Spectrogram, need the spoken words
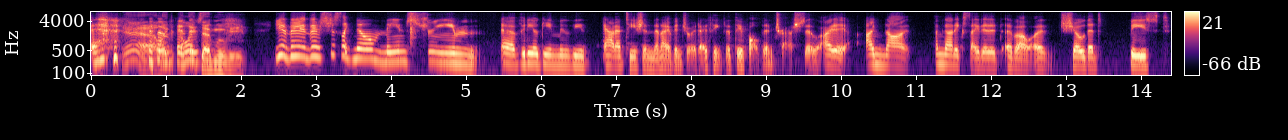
Yeah, I like I like that movie. Yeah, there, there's just like no mainstream uh, video game movie adaptation that I've enjoyed. I think that they've all been trash. So I I'm not I'm not excited about a show that's based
